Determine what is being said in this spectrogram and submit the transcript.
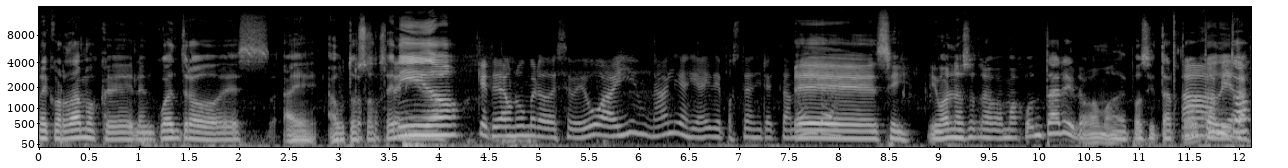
Recordamos que el encuentro es eh, autosostenido. Que te da un número de CBU ahí, un alias, y ahí depositas directamente. Eh, sí, igual nosotros vamos a juntar y lo vamos a depositar todo Ah.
